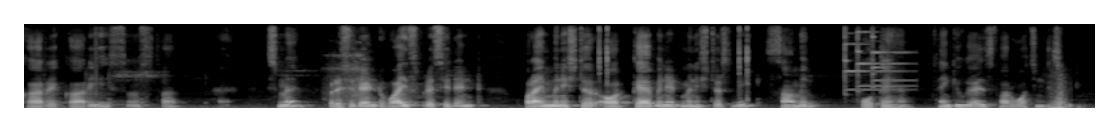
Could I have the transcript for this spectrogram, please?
कार्यकारी संस्था है। इसमें president, vice president prime minister और कैबिनेट मिनिस्टर्स भी शामिल होते हैं। Thank you guys for watching this video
